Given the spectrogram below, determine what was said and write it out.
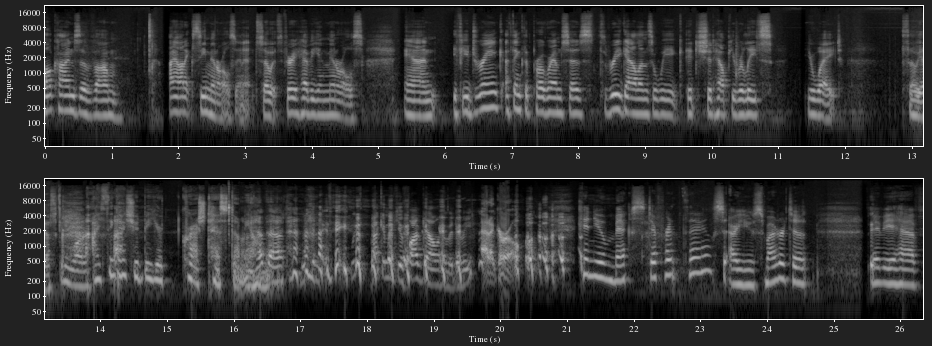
all kinds of um, ionic sea minerals in it. So it's very heavy in minerals. And if you drink, I think the program says three gallons a week, it should help you release your weight. So yeah, skinny water. I think I should be your crash test dummy I on have that. that. We can, we, I can make you a five gallon of it, Debbie. At a girl. Can you mix different things? Are you smarter to maybe have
